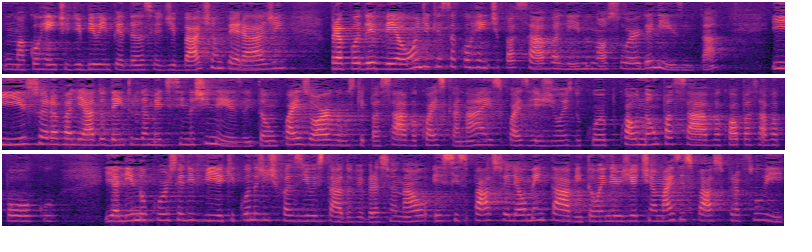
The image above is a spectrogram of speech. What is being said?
uma corrente de bioimpedância de baixa amperagem para poder ver aonde que essa corrente passava ali no nosso organismo, tá? E isso era avaliado dentro da medicina chinesa. Então, quais órgãos que passava, quais canais, quais regiões do corpo, qual não passava, qual passava pouco. E ali no curso ele via que quando a gente fazia o estado vibracional, esse espaço ele aumentava, então a energia tinha mais espaço para fluir.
